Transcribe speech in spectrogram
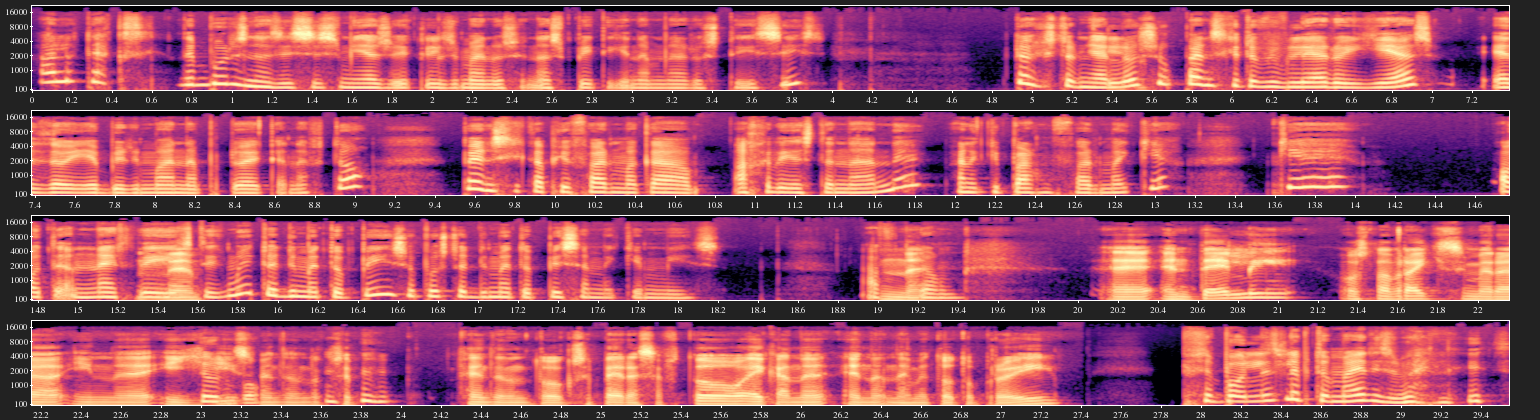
Αλλά εντάξει, δεν μπορείς να ζήσεις μια ζωή κλεισμένος σε ένα σπίτι για να μην αρρωστήσεις. Το έχεις στο μυαλό σου, παίρνεις και το βιβλιάριο υγείας. Εδώ η εμπειρημάνα που το έκανε αυτό. Παίρνεις και κάποια φάρμακα αχρίαστα να είναι, αν και υπάρχουν φάρμακια, και όταν έρθει η ναι. στιγμή το αντιμετωπίζεις όπως το αντιμετωπίσαμε κι εμείς. Αυτό. Ναι. Ε, εν τέλει, ο Σταυράκης σήμερα είναι υγιής, φαίνεται να, το ξε... φαίνεται να το ξεπέρασε αυτό, έκανε ένα ναι το πρωί. Σε πολλές λεπτομέρειες μπαίνεις.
